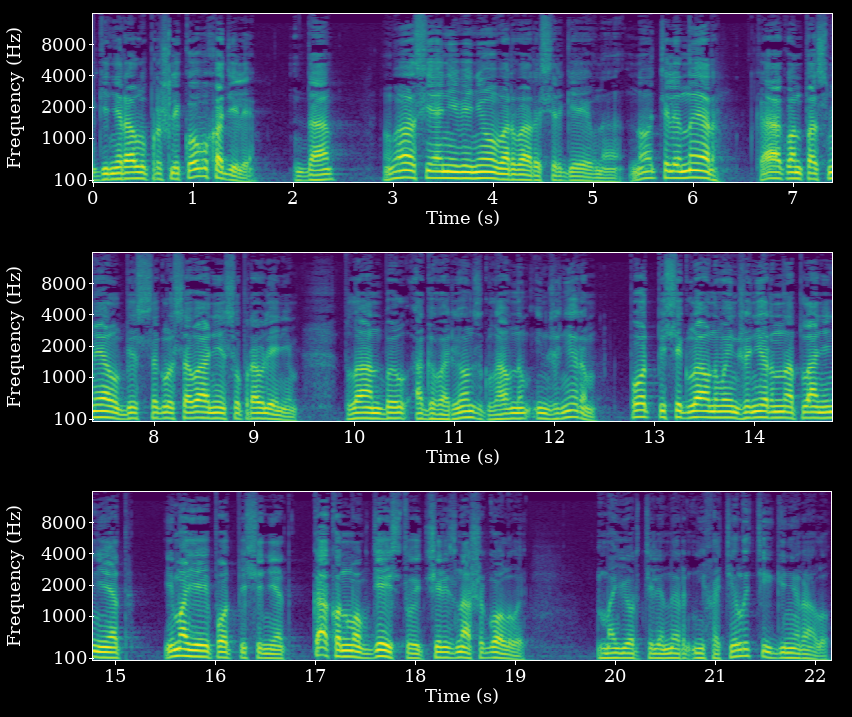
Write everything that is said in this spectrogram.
«К генералу Прошлякову ходили?» «Да». «Вас я не виню, Варвара Сергеевна, но Теленер, как он посмел без согласования с управлением?» План был оговорен с главным инженером. Подписи главного инженера на плане нет. И моей подписи нет. Как он мог действовать через наши головы? Майор Теленер не хотел идти к генералу,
